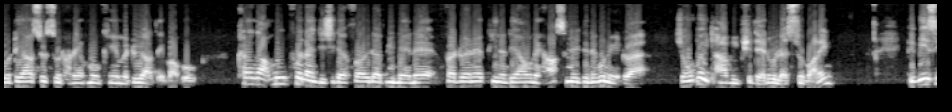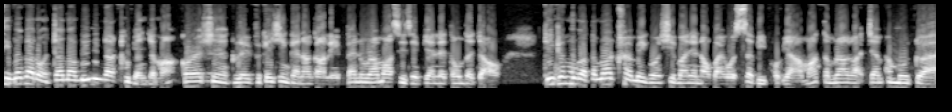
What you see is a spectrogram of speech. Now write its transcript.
ကိုတရားစွဲဆိုထားတဲ့မှုခင်းမတွေ့ရသေးပါဘူး။ ထရန်ကအမှုဖွင့်နိုင်ခြေရှိတဲ့ဖလော်ရီဒါပြည်နယ်နဲ့ဖက်ဒရယ်နဲ့ပြည်နယ်တရားရုံးတွေဟာစနေတနင်္ဂနွေအတွက်ရုံးပိတ်ထားပြီးဖြစ်တယ်လို့လည်းဆိုပါတယ်။ BBC ဘက်ကတော့ကြာသပတေးနေ့ညထုတ်ပြန်ချက်မှာ correction clarification ကဏ္ဍကလည်း panorama စီစဉ်ပြန်လည်သုံးသပ်ကြအောင်ဒီဖြစ်မှုကသမ္မတ Trump မိန့်ခွန်းရှေ့ပိုင်းနဲ့နောက်ပိုင်းကိုဆက်ပြီးဖော်ပြအောင်မှာသမ္မတကအကြမ်းဖက်မှုအတွက်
